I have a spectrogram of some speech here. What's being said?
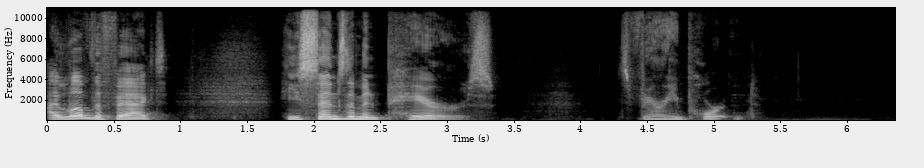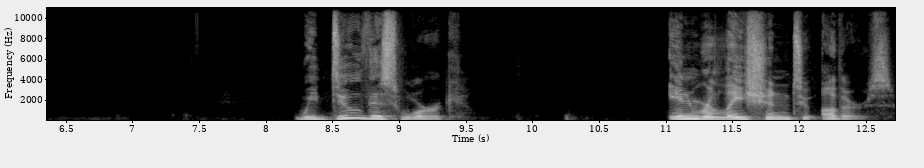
I love the fact he sends them in pairs. It's very important. We do this work in relation to others.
